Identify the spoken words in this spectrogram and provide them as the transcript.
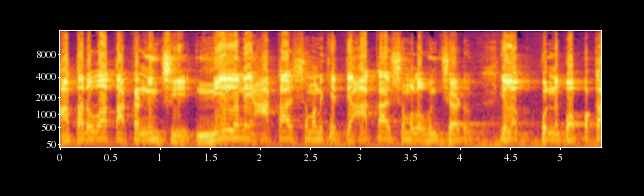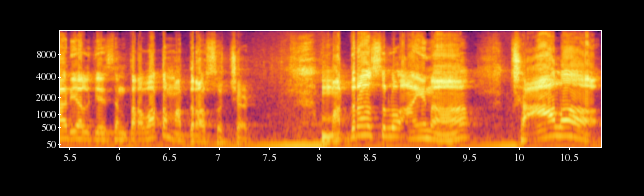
ఆ తరువాత అక్కడి నుంచి నీళ్ళని ఆకాశమునకెత్తి ఆకాశంలో ఉంచాడు. ఇలా కొన్ని గొప్ప కార్యాలు చేసిన తర్వాత మద్రాసు వచ్చాడు. మద్రాసులో ఆయన చాలా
